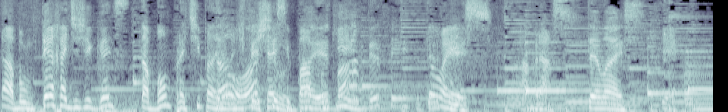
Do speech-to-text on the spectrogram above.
tá bom. Terra de Gigantes, tá bom pra ti, pra tá gente ótimo. fechar esse papo tá aqui? Ah, perfeito, Então perfeito. é isso. Abraço. Até mais. É.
